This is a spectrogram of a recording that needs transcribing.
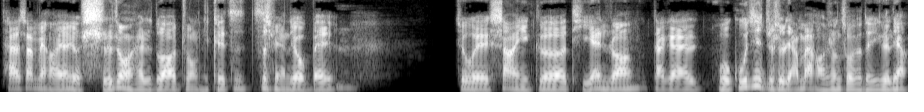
它上面好像有十种还是多少种，你可以自自选六杯，嗯就会上一个体验装，大概我估计就是两百毫升左右的一个量，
